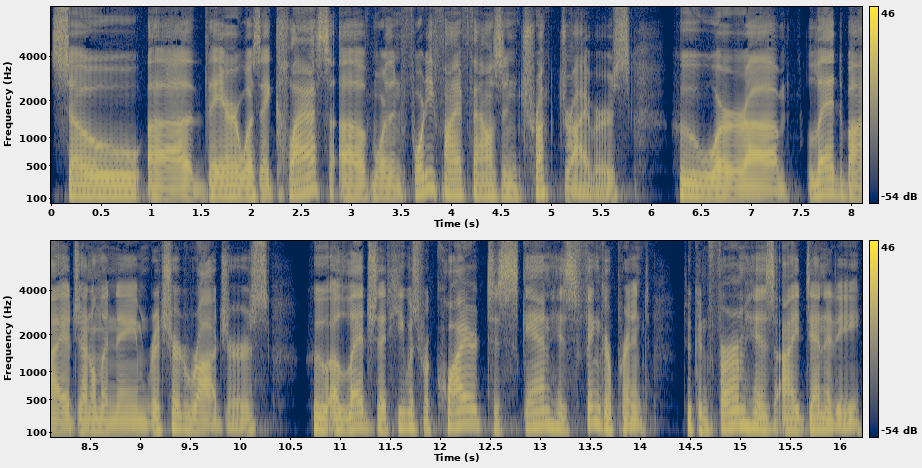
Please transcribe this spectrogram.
So uh, there was a class of more than 45,000 truck drivers who were uh, led by a gentleman named Richard Rogers, who alleged that he was required to scan his fingerprint to confirm his identity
